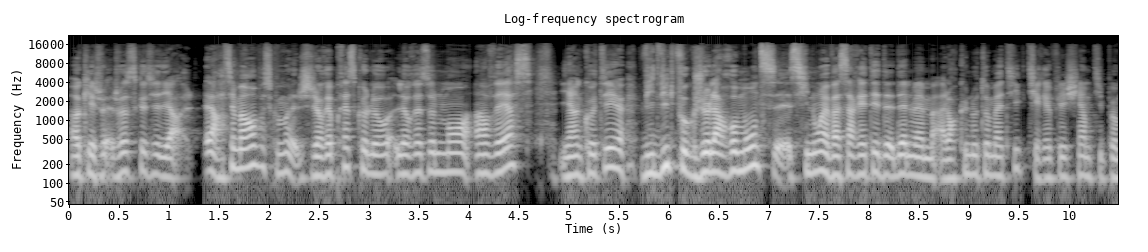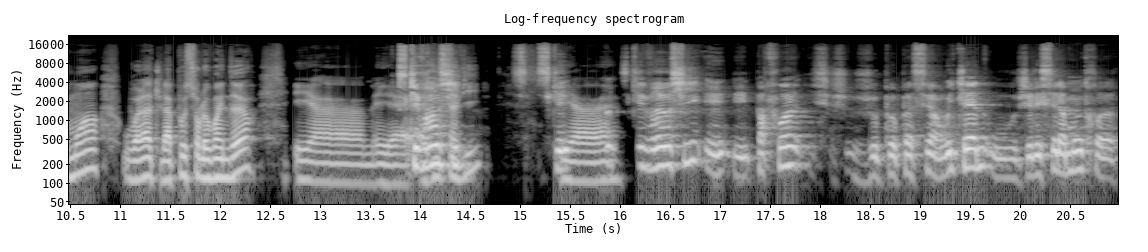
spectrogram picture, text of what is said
Ok, je, vois ce que tu veux dire. Alors c'est marrant parce que moi j'aurais presque le, raisonnement inverse. Il y a un côté euh, vite vite faut que je la remonte, sinon elle va s'arrêter d'elle-même. Alors qu'une automatique, tu réfléchis un petit peu moins, ou voilà, tu la poses sur le winder et, euh, et ce qui est vrai aussi. Vie. Ce qui, est, euh... ce qui est vrai aussi, et, et parfois je peux passer un week-end où j'ai laissé la montre euh,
